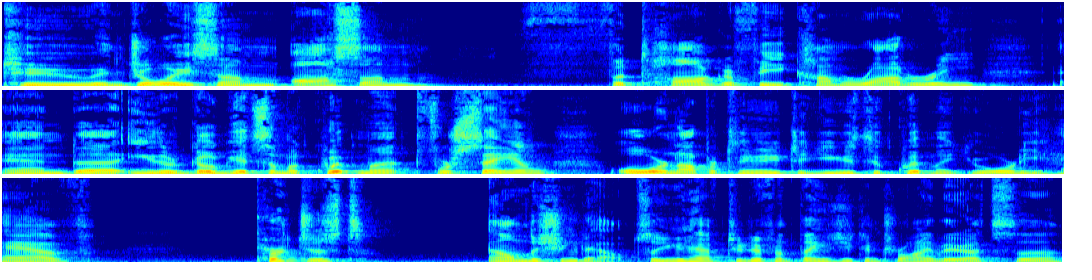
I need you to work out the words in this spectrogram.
to enjoy some awesome photography camaraderie and uh, either go get some equipment for sale or an opportunity to use the equipment you already have purchased on the shootout. So you have two different things you can try there. That's uh,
